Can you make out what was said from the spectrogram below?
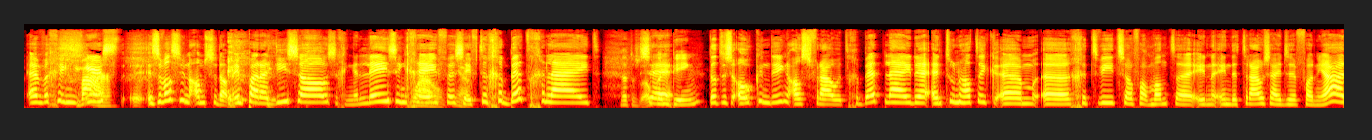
En we gingen Waar? eerst... eh, Ze was in Amsterdam, in Paradiso. Ze ging een lezing geven. Ze heeft een gebed geleid. Dat was Ze- ook een ding. Dat is ook een ding, als vrouw het gebed leiden. En toen had ik ehm, eh, getweet zo van... Want eh, in, in de trouw zeiden ze van... Ja,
